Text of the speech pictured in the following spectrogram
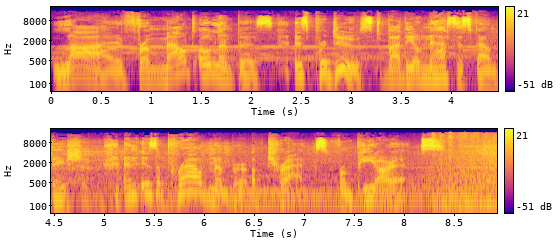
Live from Mount Olympus is produced by the Onassis Foundation and is a proud member of Tracks from PRX.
